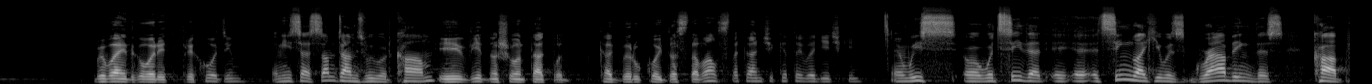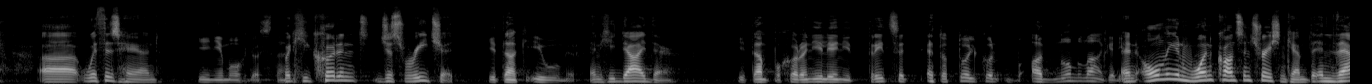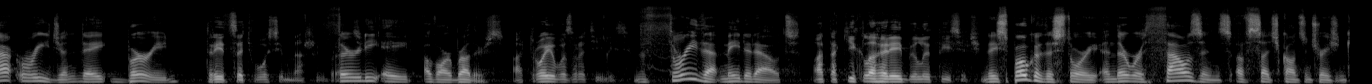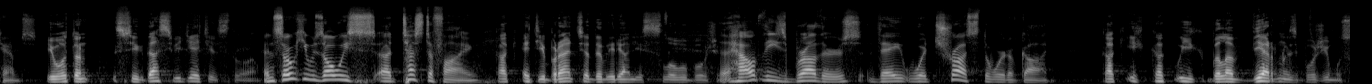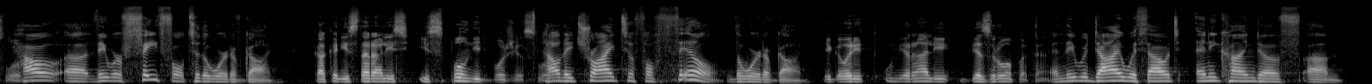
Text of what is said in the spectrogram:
бывает, говорит, приходим, And he says sometimes we would come и видно, что он так вот как бы рукой доставал стаканчик этой водички, and we s- uh, would see that it, it it seemed like he was grabbing this cup uh, with his hand, и не мог достать. but he couldn't just reach it, И так и умер. and he died there. И там похоронили они 30, это только в одном лагере, And only in one concentration camp, in that region, they buried 38 наших братьев. 38 of our brothers. А трое возвратились. The three that made it out, А таких лагерей было тысячи. they spoke of this story, and there were thousands of such concentration camps. И вот он всегда свидетельствовал, And so he was always uh, testifying как эти братья доверялись Слову Божьему, how these brothers, they would trust the word of God, как, их, как у них была верность Божьему Слову, how uh, they were faithful to the word of God, как они старались исполнить Божье how Слово. they tried to fulfill the word of God. И говорит, умирали без ропота, And they would die without any kind of um,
